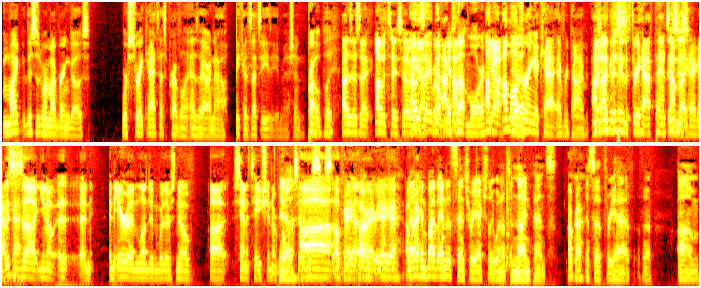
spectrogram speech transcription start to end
my this is where my brain goes. Were stray cats as prevalent as they are now? Because that's easy admission. Probably, I was just say, I would say so. I would yeah, say, but probably. I- if I'm- not more. I'm, Yeah. I'm Yeah. offering a cat every time. I'm Yeah. not going to pay is- the three half pence. I'm is, like, hey, I got this a cat. This is uh, you know a, an an era in London where there's no uh, sanitation or public Yeah. service. Ah, so, okay. yeah, All I would right. agree Yeah, yeah. that. Now- Okay. and by the end of the century, actually went up to nine pence okay. instead of three half. So, um,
